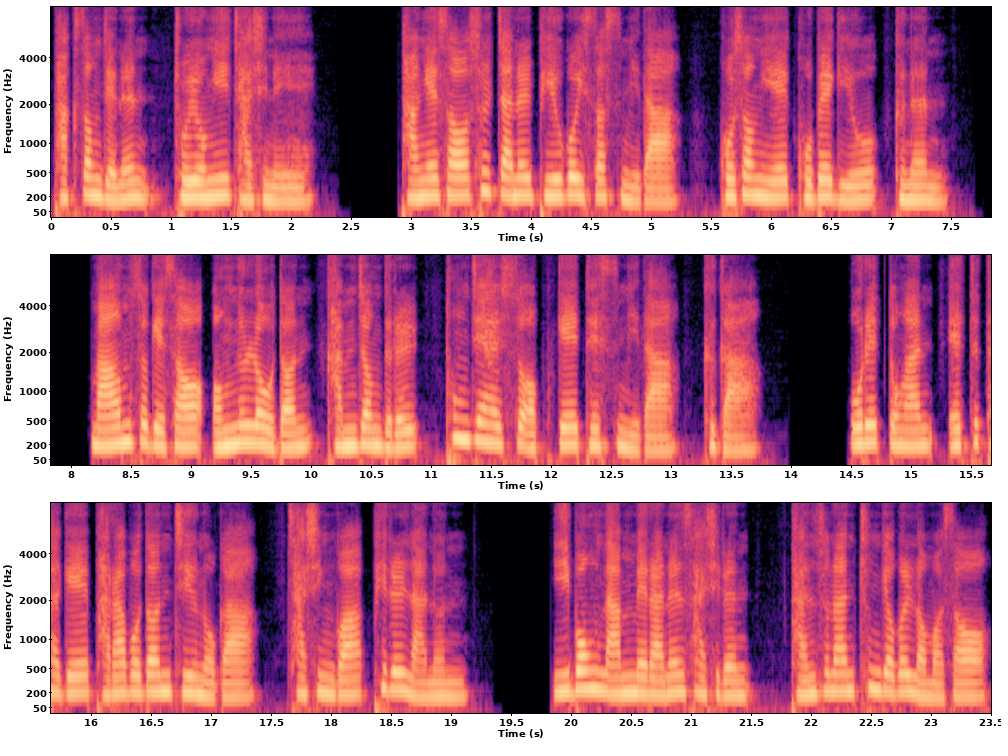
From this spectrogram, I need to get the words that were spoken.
박성재는 조용히 자신의 방에서 술잔을 비우고 있었습니다. 고성희의 고백 이후 그는 마음속에서 억눌러 오던 감정들을 통제할 수 없게 됐습니다. 그가 오랫동안 애틋하게 바라보던 지은호가 자신과 피를 나눈 이복 남매라는 사실은 단순한 충격을 넘어서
